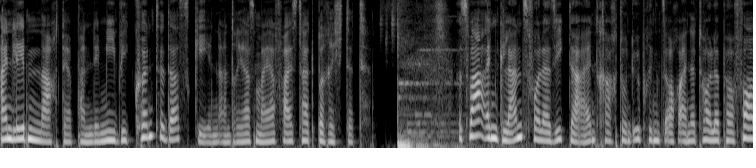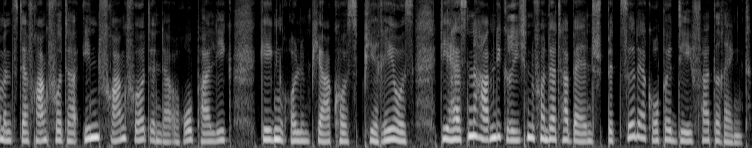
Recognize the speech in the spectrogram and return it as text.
Ein Leben nach der Pandemie, wie könnte das gehen? Andreas Meyer-Feist hat berichtet. Es war ein glanzvoller Sieg der Eintracht und übrigens auch eine tolle Performance der Frankfurter in Frankfurt in der Europa League gegen Olympiakos Piräus. Die Hessen haben die Griechen von der Tabellenspitze der Gruppe D verdrängt.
